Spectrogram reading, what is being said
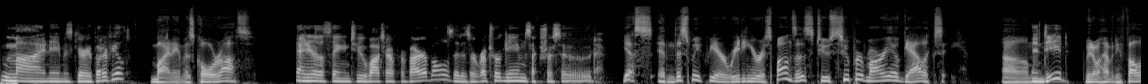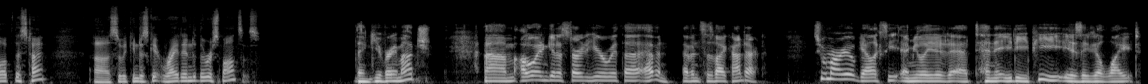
My name is Gary Butterfield, My name is Kole Ross. And you're listening to Watch Out for Fireballs. It is a retro games extrasode. Yes, and this week we are reading your responses to Super Mario Galaxy. Um, Indeed. We don't have any follow up this time, uh, so we can just get right into the responses. Thank you very much. Um, I'll go ahead and get us started here with uh, Evan. Evan says by contact. Super Mario Galaxy emulated at 1080p is a delight.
